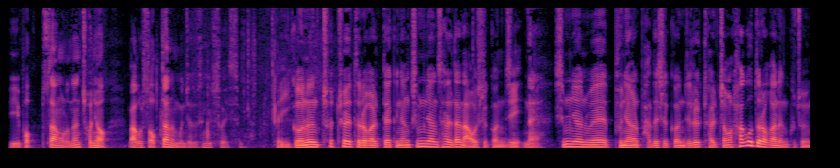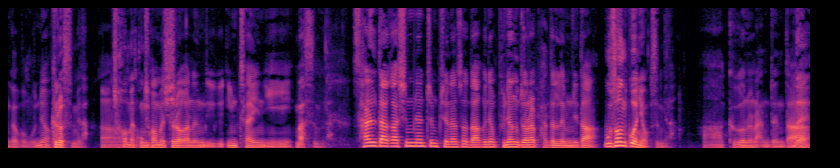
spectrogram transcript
이 법상으로는 전혀 막을 수 없다는 문제도 생길 수가 있습니다. 이거는 초초에 들어갈 때 그냥 10년 살다 나오실 건지 네. 10년 후에 분양을 받으실 건지를 결정을 하고 들어가는 구조인가 보군요. 그렇습니다. 어, 처음에 공급 처음에 시. 들어가는 이 임차인이 맞습니다. 살다가 10년쯤 지나서 나 그냥 분양 전화를 받을랍니다. 우선권이 없습니다. 아, 그거는 안 된다. 네.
